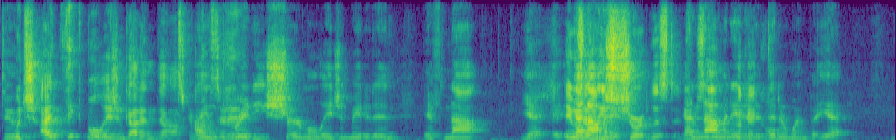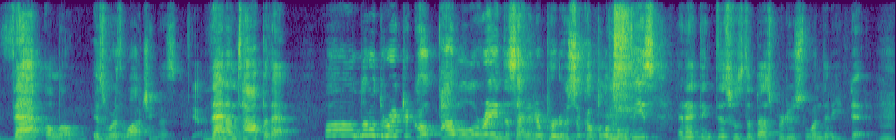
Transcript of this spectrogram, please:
Dude, Which I think Mole Agent got in the Oscar I'm pretty sure Mole Agent made it in. If not, yeah, it, It was at least shortlisted. got nominated. Okay, it cool. didn't win, but yeah, that alone is worth watching. This. Yeah. Then on top of that, a little director called Pablo Larraín decided to produce a couple of movies, and I think this was the best produced one that he did. Mm.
